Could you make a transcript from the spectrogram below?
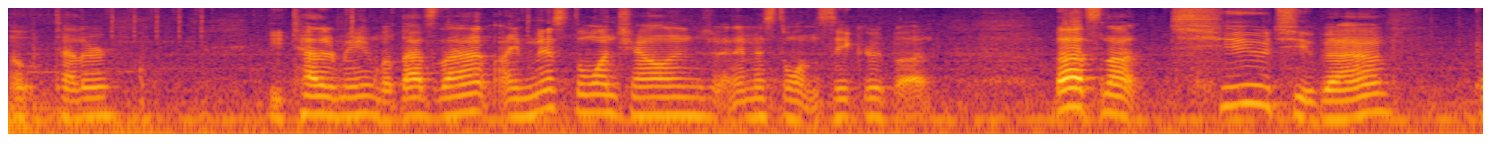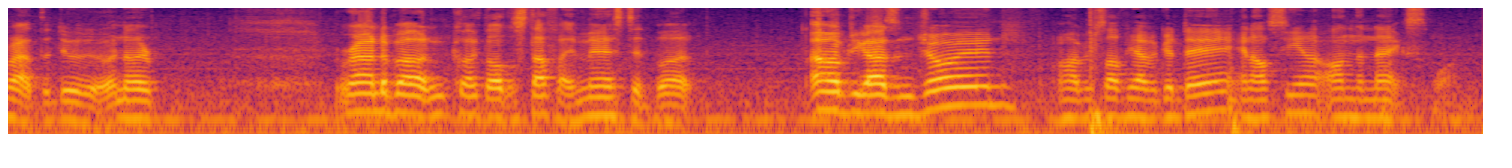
Oh, tether. He tethered me, but that's that. I missed the one challenge, and I missed the one secret, but that's not too, too bad. Probably have to do another roundabout and collect all the stuff I missed it, but I hope you guys enjoyed. I hope yourself you have a good day, and I'll see you on the next one.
